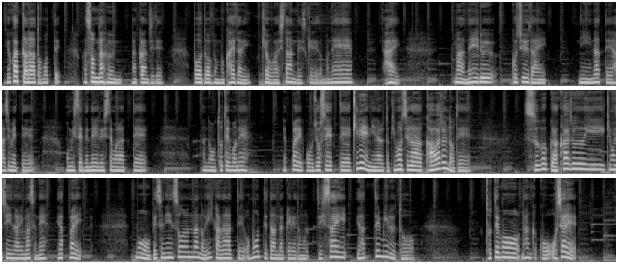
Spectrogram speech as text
よかったなと思って、まあ、そんな風な感じで冒頭文も書いたり今日はしたんですけれどもね。はい。まあネイル50代になって初めてお店でネイルしてもらってあのとてもねやっぱりこう女性って綺麗になると気持ちが変わるのですごく明るい気持ちになりますね。やっぱり。もう別にそんなのいいかなって思ってたんだけれども実際やってみるととてもなんかこうおしゃれ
